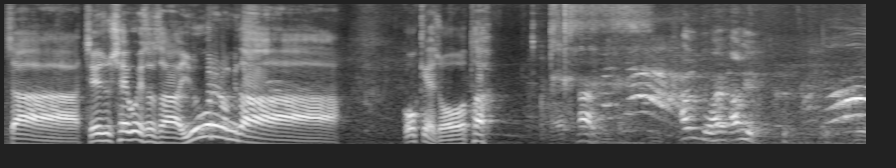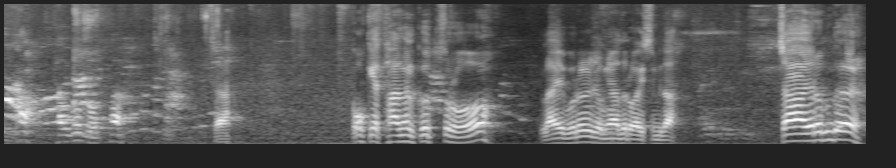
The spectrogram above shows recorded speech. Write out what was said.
자, 제주 최고의 서사 유고리노입니다. 꽃게 좋다. 한국 와 가면. 아, 당근 좋다. 자, 꽃게탕을 끝으로 라이브를 종료하도록 하겠습니다. 자, 여러분들,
